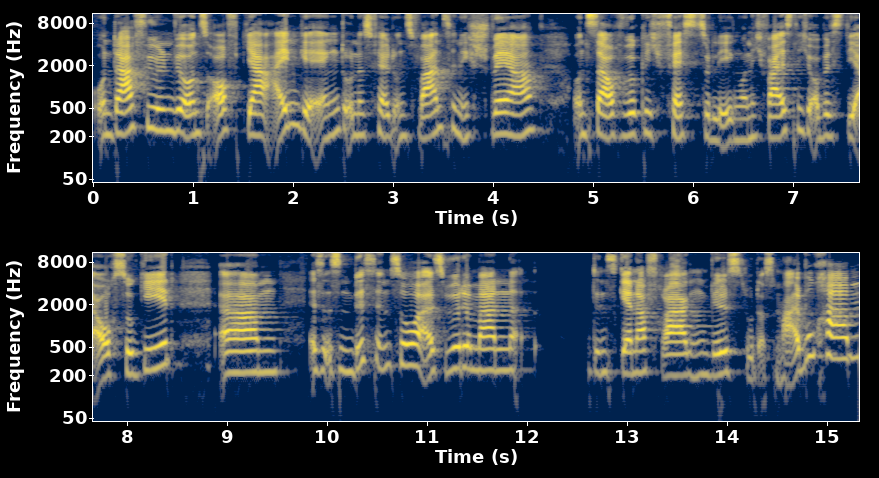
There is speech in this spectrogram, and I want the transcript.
Und da fühlen wir uns oft ja eingeengt und es fällt uns wahnsinnig schwer, uns da auch wirklich festzulegen. Und ich weiß nicht, ob es dir auch so geht. Ähm, es ist ein bisschen so, als würde man den Scanner fragen, willst du das Malbuch haben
